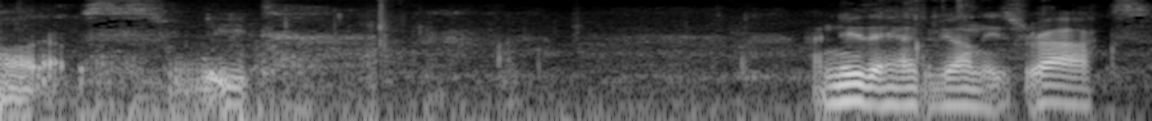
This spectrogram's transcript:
Oh, that was sweet. I knew they had to be on these rocks.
